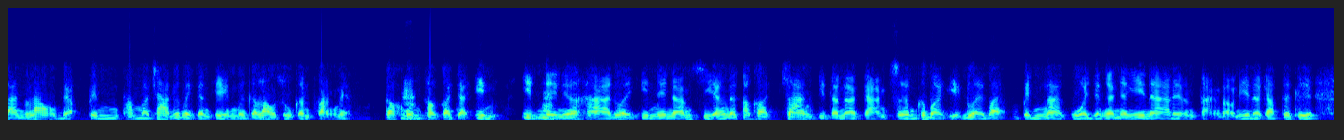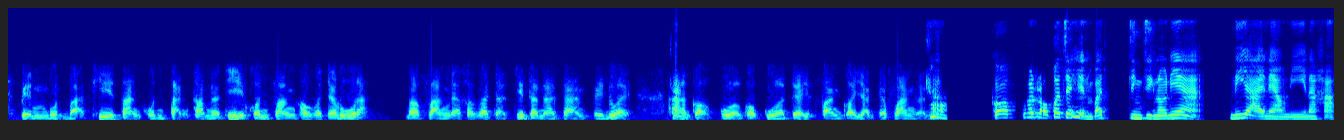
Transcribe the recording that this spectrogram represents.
การเล่าแบบเป็นธรรมชาติหรือเป็นกันเองเหมือนกับเล่าสู่กันฟังเนี่ย ก็คนเขาก็จะอิน อินในเนื้อหาด้วยอินในน้ำเสียง แล้วก็ก็สร้างจินตนาการเสริมเข้ามาอีกด้วยว่าเป็นน่ากลัวอย่างนั้นอย่างนี้น่าอะไรต่างๆ เหล่านี้นะครับ ก็คือเป็นบทบาทที่ต่างคนต่างทำหน้าที่คนฟังเขาก็จะรู้ละมาฟังแล้วเขาก็จะจินตนาการไปด้วยอ่าก็กลัวก็กลัวแต่ฟังก็อยากจะฟังอะก็เราก็จะเห็นว่าจริง ๆ แล้วเนี่ย นิยายแนวนี้นะคะ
